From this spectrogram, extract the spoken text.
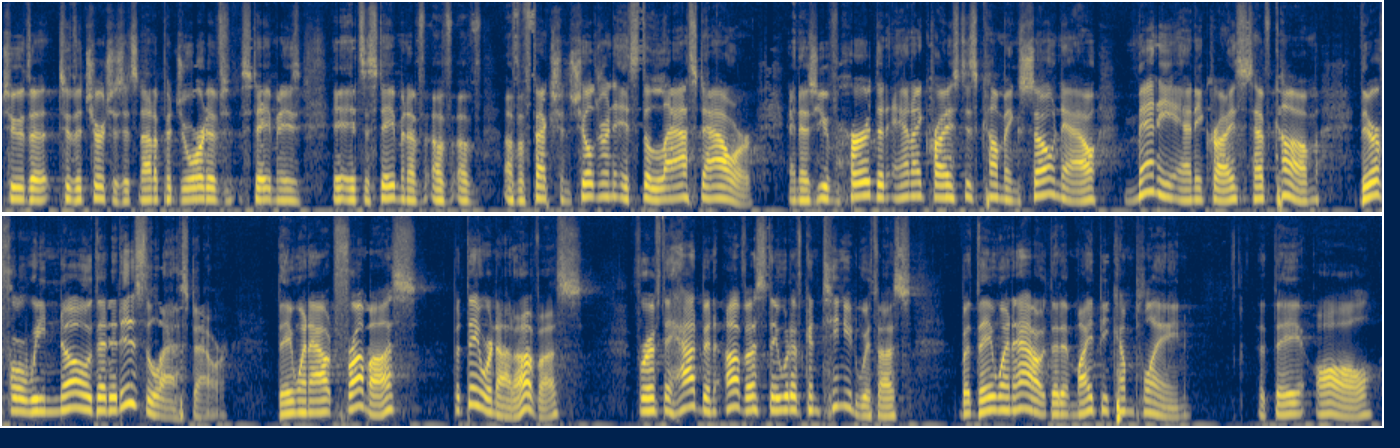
to the, to the churches. It's not a pejorative statement, it's a statement of, of, of, of affection. Children, it's the last hour. And as you've heard that Antichrist is coming, so now many Antichrists have come. Therefore, we know that it is the last hour. They went out from us, but they were not of us. For if they had been of us, they would have continued with us. But they went out that it might become plain that they all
